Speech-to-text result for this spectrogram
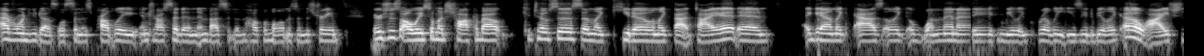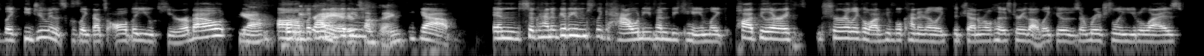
everyone who does listen is probably interested and invested in the health and wellness industry. There's just always so much talk about ketosis and like keto and like that diet. And again, like as like a woman, I think it can be like really easy to be like, oh, I should like be doing this because like that's all that you hear about. Yeah. Um, but try it getting, or something. Yeah. And so kind of getting into like how it even became like popular. I'm sure like a lot of people kind of know like the general history that like it was originally utilized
